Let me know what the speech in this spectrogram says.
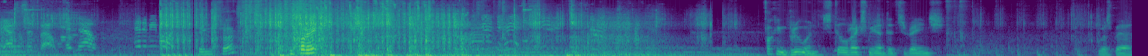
Gas is inbound. Heading out. Enemy mark. Taking struck. In front of me. Fucking Bruin still wrecks me at this range. It was bad.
